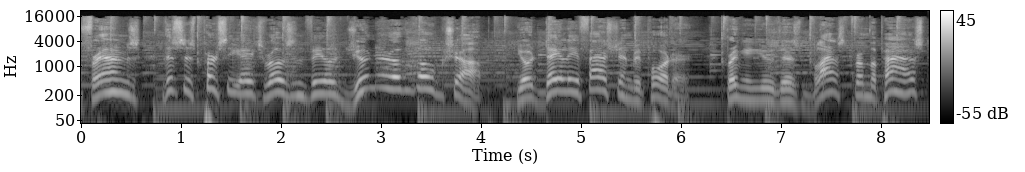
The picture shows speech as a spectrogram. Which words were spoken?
friends. This is Percy H. Rosenfield, Jr. of Vogue Shop, your daily fashion reporter, bringing you this blast from the past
